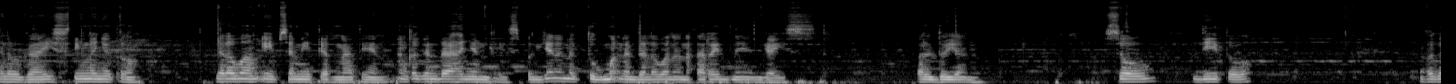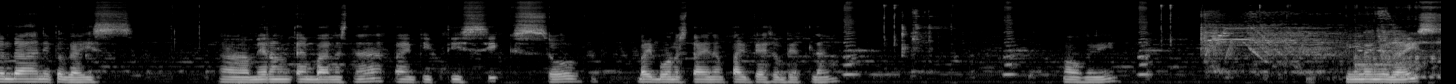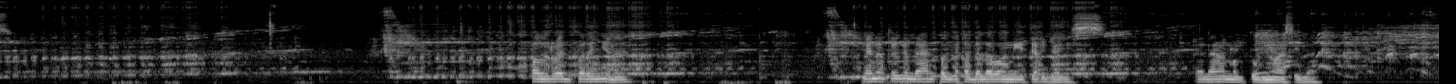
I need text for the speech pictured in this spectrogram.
Hello guys, tingnan nyo to. Dalawa ang ape sa meter natin. Ang kagandahan yan guys, pag yan ang nagtugma ng dalawa na naka-red na yan guys, paldo yan. So, dito, ang kagandahan nito guys, ah meron tayong balance na 556. So, by bonus tayo ng 5 peso bet lang. Okay. Tingnan nyo guys. All red pa rin yun eh. Yan ang kagandahan pag nakadalawang meter guys. Kailangan magtugma sila.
